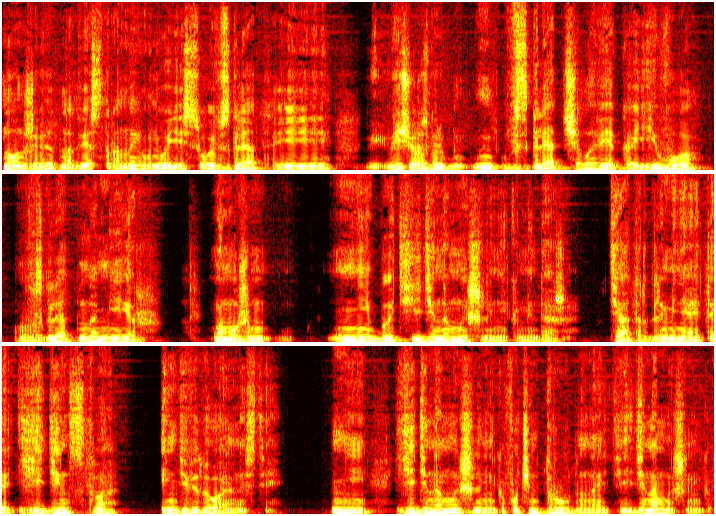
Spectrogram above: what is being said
Но он живет на две страны, у него есть свой взгляд. И еще раз говорю, взгляд человека, его взгляд на мир. Мы можем не быть единомышленниками даже. Театр для меня – это единство индивидуальностей. Не единомышленников, очень трудно найти единомышленников.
